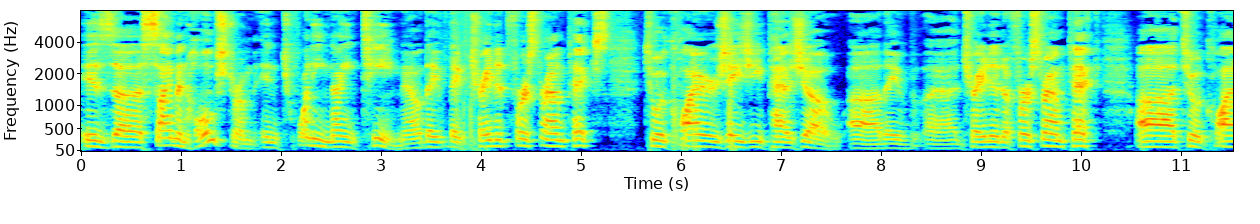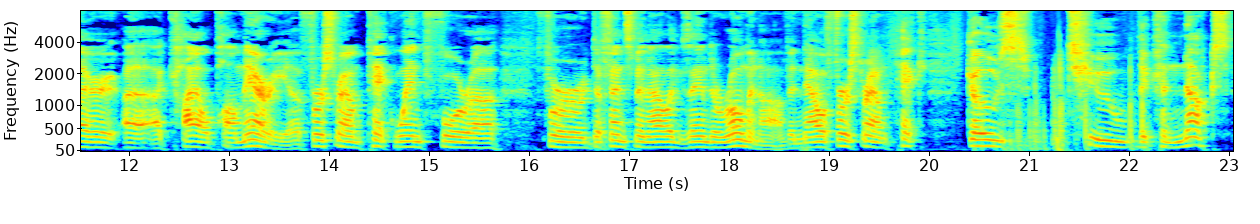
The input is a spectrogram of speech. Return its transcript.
is uh, Simon Holmstrom in 2019. Now they've they've traded first round picks to acquire JG Pageau. Uh, they've uh, traded a first round pick uh, to acquire uh, a Kyle Palmieri. A first round pick went for uh, for defenseman Alexander Romanov, and now a first round pick goes to the Canucks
